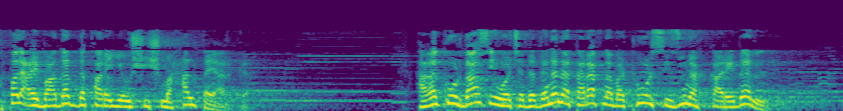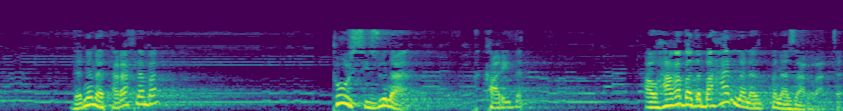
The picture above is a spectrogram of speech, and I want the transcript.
خپل عبادت دپاره یو شیش محل تیار که هغه کور داسې و چې د دننه طرف نه به ټول څیزونه ښکارېدل د ننه طرف نه به ټول څیزونه ښکارېدل او هغه به د بهر نه په نظر راته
